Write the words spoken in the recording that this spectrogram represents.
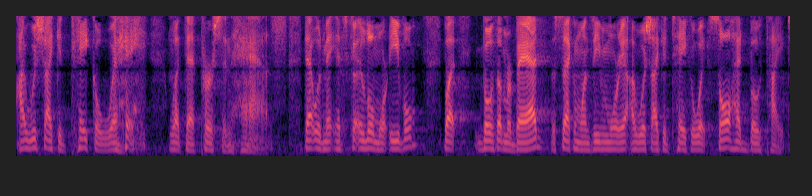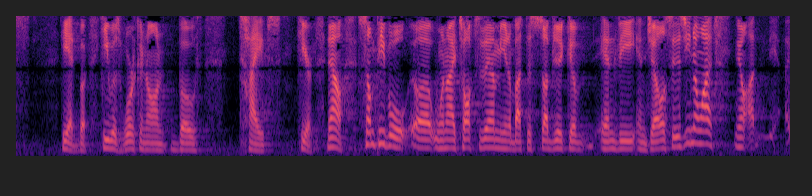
I wish I could take away what that person has. That would make it's a little more evil, but both of them are bad. The second one's even more. I wish I could take away. Saul had both types. He had, he was working on both types here. Now, some people, uh, when I talk to them, you know, about this subject of envy and jealousy, is, you know what, you know, I,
